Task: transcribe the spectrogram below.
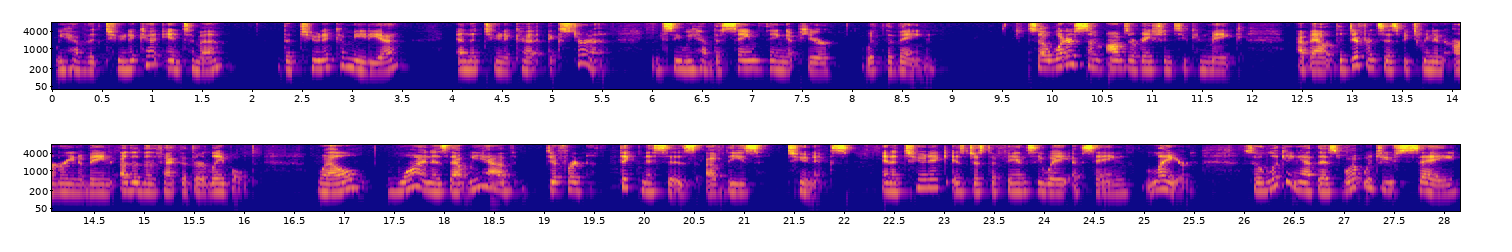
we have the tunica intima, the tunica media, and the tunica externa. You see we have the same thing up here with the vein. So what are some observations you can make about the differences between an artery and a vein other than the fact that they're labeled? Well, one is that we have different thicknesses of these tunics. And a tunic is just a fancy way of saying layer. So looking at this, what would you say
